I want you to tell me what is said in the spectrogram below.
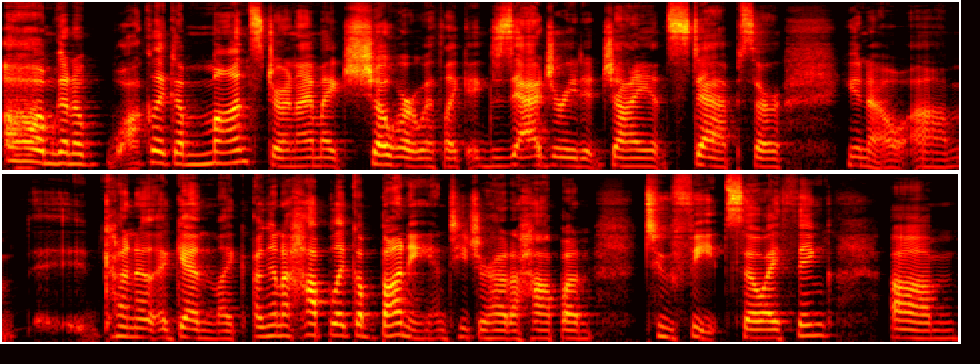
oh, I'm going to walk like a monster. And I might show her with like exaggerated giant steps or, you know, um, kind of again, like I'm going to hop like a bunny and teach her how to hop on two feet. So I think, um,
